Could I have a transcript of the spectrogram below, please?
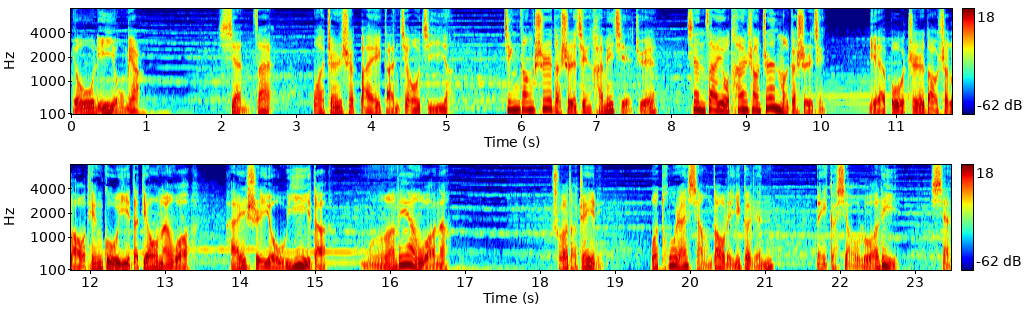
有理有面。现在我真是百感交集呀！金刚师的事情还没解决，现在又摊上这么个事情，也不知道是老天故意的刁难我，还是有意的磨练我呢？说到这里。我突然想到了一个人，那个小萝莉，现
